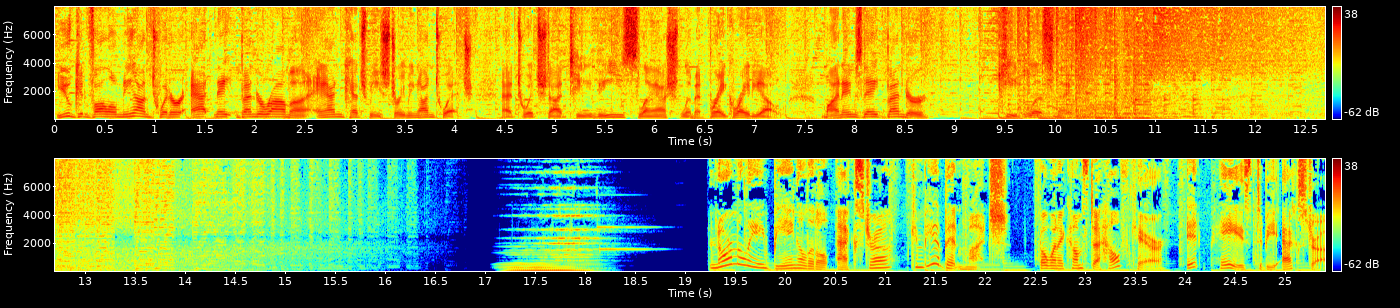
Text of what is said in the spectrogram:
You can follow me on Twitter at Nate Benderama and catch me streaming on Twitch at twitch.tv slash Limit Break Radio. My name's Nate Bender. Keep listening. Normally, being a little extra can be a bit much, but when it comes to healthcare, it pays to be extra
